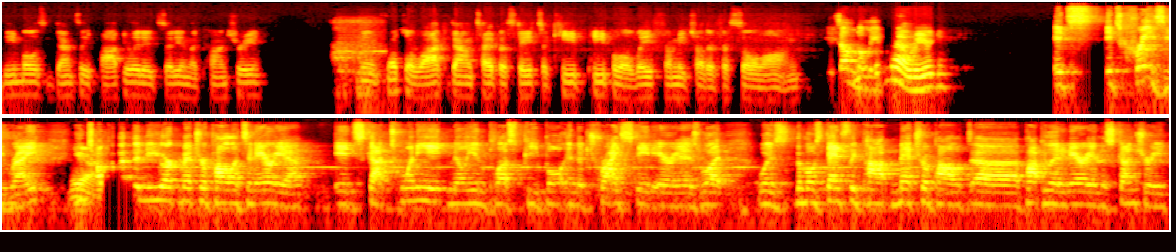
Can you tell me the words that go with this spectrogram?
the most densely populated city in the country in such a lockdown type of state to keep people away from each other for so long. It's unbelievable. Isn't that weird? It's it's crazy, right? You talk about the New York metropolitan area. It's got 28 million plus people in the tri-state area. Is what was the most densely pop metropolitan uh, populated area in this country.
